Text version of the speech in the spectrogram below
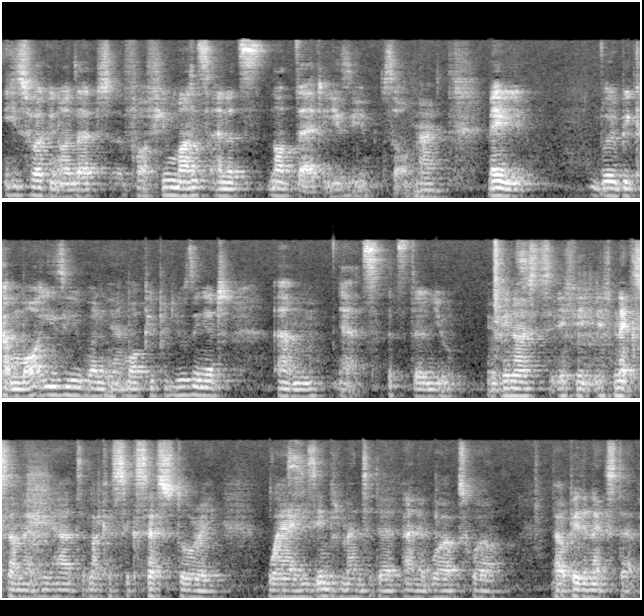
he's working on that for a few months and it's not that easy. So No. maybe will become more easy when Yeah. more people using it. Um, yeah, it's, it's still new. It would be nice if, he, if next summit he had like a success story where he's implemented it and it works well. That would be the next step.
